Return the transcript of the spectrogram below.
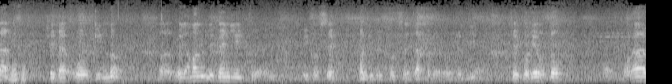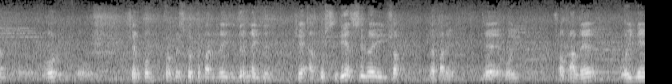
না। সেটা ও কিনলো ওই আমানুল্লি মেইনলি এই করছে কন্ট্রিবিউট করছে তারপরে ওকে দিয়ে সে করে ও তো পড়ার ওর সেরকম প্রবেশ করতে পারে না এই জন্যই যে সে এত সিরিয়াস ছিল এই সব ব্যাপারে যে ওই সকালে ওই নিয়ে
